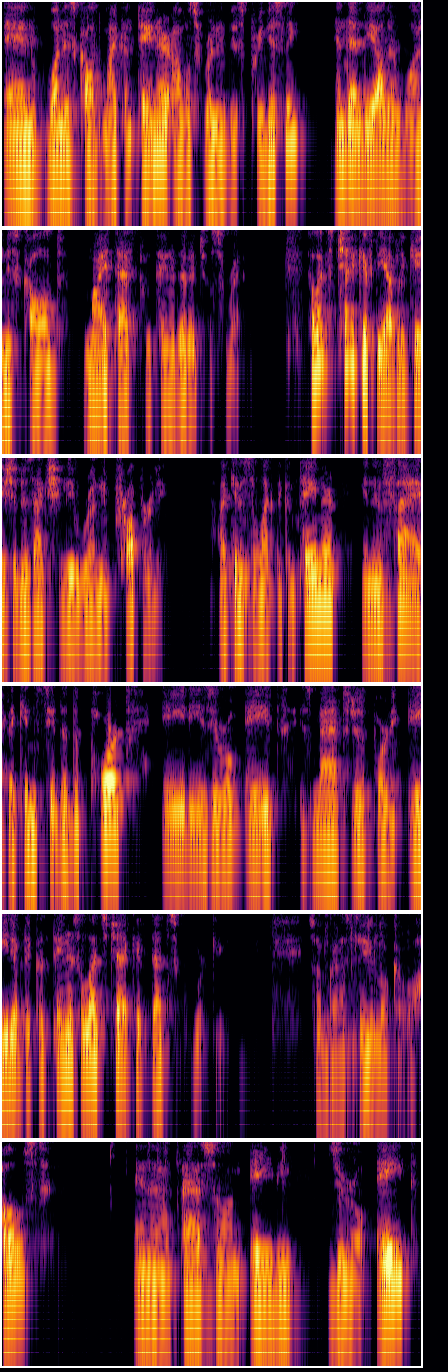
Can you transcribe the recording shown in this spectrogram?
and one is called My Container. I was running this previously, and then the other one is called My Test Container that I just ran. So let's check if the application is actually running properly. I can select the container, and in fact, I can see that the port 8008 is mapped to the port 80 of the container. So let's check if that's working. So I'm going to say localhost, and then I'll pass on 8008.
